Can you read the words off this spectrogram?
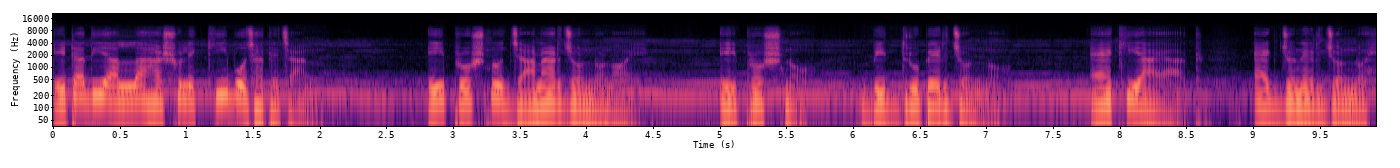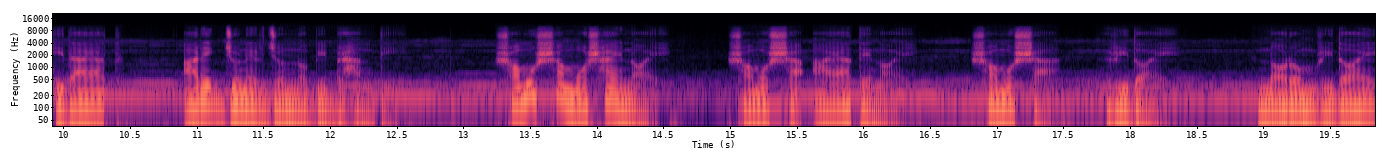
এটা দিয়ে আল্লাহ আসলে কি বোঝাতে চান? এই প্রশ্ন জানার জন্য নয়, এই প্রশ্ন বিদ্রুপের জন্য। একই আয়াত, একজনের জন্য হিদায়াত, আরেকজনের জন্য বিভ্রান্তি। সমস্যা মশায় নয়, সমস্যা আয়াতে নয়, সমস্যা হৃদয়ে। নরম হৃদয়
